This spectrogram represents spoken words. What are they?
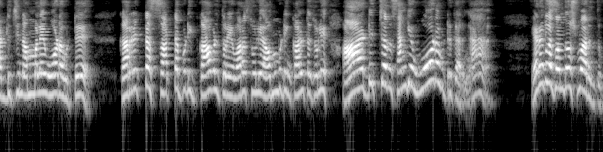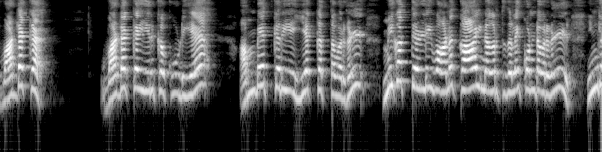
அடிச்சு நம்மளே ஓட விட்டு கரெக்டாக சட்டப்படி காவல்துறையை வர சொல்லி அம்முட்டின் கழட்ட சொல்லி அடித்து அந்த சங்கையை ஓட விட்டுருக்காருங்க. எனக்குலாம் சந்தோஷமாக இருந்தது. வடக்க வடக்க இருக்கக்கூடிய அம்பேத்கரிய இயக்கத்தவர்கள் மிக தெளிவான காய் நகர்த்துதலை கொண்டவர்கள். இங்க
